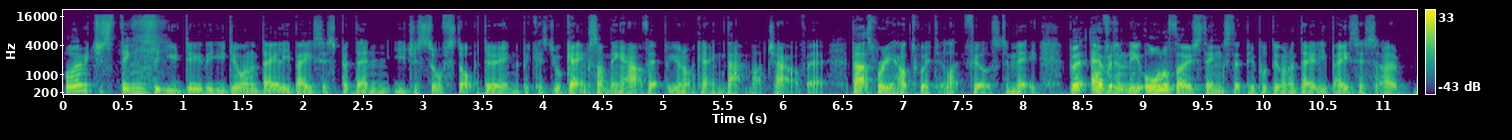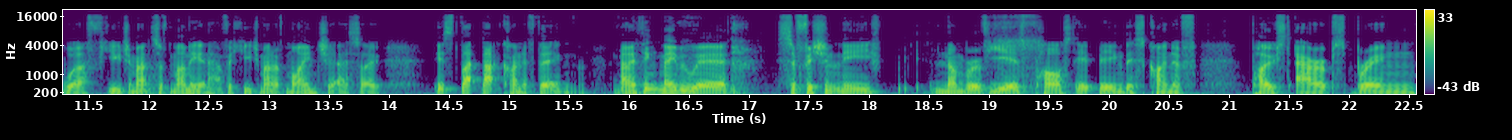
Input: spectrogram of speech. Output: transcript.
well, maybe just things that you do that you do on a daily basis, but then you just sort of stop doing because you're getting something out of it, but you're not getting that much out of it. That's really how Twitter like feels to me. But evidently, all of those things that people do on a daily basis are worth huge amounts of money and have a huge amount of mind share. So it's that that kind of thing. And I think maybe we're sufficiently number of years past it being this kind of post Arab Spring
